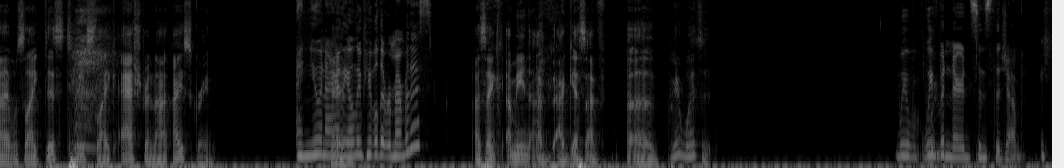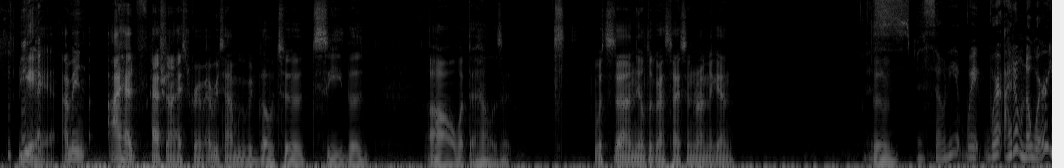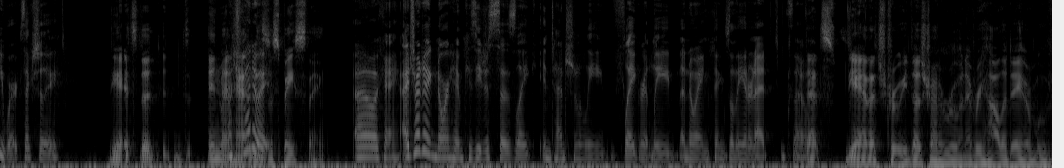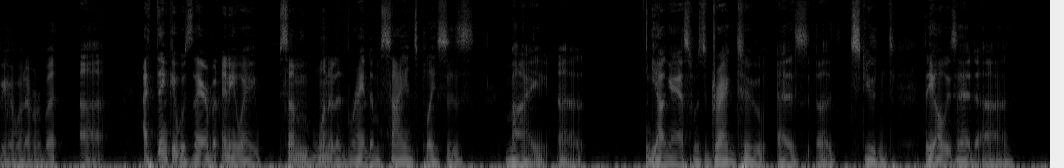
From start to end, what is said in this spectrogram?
I was like, this tastes like astronaut ice cream. and you and I are the only people that remember this? I was like, I mean, I, I guess I've uh, where was it? We we've been nerds since the jump. yeah, I mean, I had astronaut ice cream every time we would go to see the. Oh, what the hell is it? What's uh, Neil deGrasse Tyson run again? The Smithsonian? Wait, where I don't know where he works actually. Yeah, it's the, the in Manhattan is a space thing. Oh, okay. I try to ignore him because he just says like intentionally, flagrantly annoying things on the internet. So That's yeah, that's true. He does try to ruin every holiday or movie or whatever. But uh, I think it was there. But anyway, some one of the random science places my uh, young ass was dragged to as a student. They always had uh,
